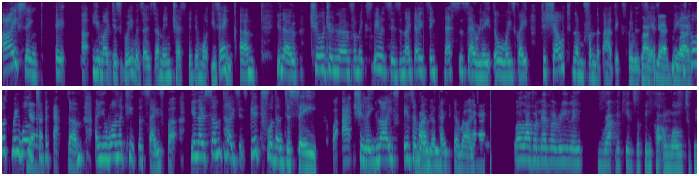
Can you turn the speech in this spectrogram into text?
I think it uh, you might disagree with us. I'm interested in what you think. Um, you know, children learn from experiences, and I don't think necessarily it's always great to shelter them from the bad experiences. Yeah, right. Of course, we want yeah. to protect them and you want to keep them safe, but you know, sometimes it's good for them to see well, actually, life is a roller coaster ride. Yeah. Well, I've never really wrapped my kids up in cotton wool to be,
